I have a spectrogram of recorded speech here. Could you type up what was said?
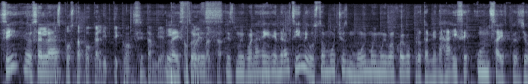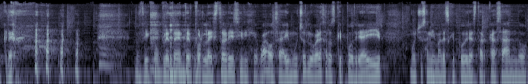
Sí, o sea, la, Es postapocalíptico sí, también. la no historia puede es, faltar. es muy buena. En general, sí, me gustó mucho. Es muy, muy, muy buen juego, pero también, ajá, hice un side, pues yo creo. Me fui completamente por la historia y sí dije, wow, o sea, hay muchos lugares a los que podría ir, muchos animales que podría estar cazando,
